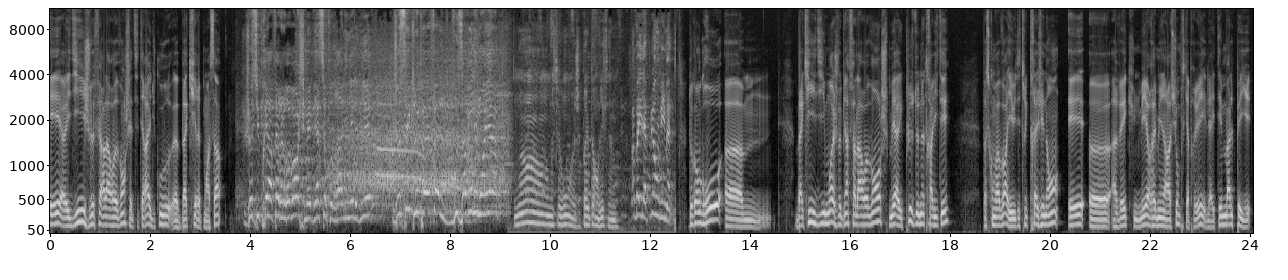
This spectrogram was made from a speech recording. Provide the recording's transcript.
Et euh, il dit Je veux faire la revanche, etc. Et du coup, euh, Baki répond à ça. Je suis prêt à faire une revanche, mais bien sûr, il faudra aligner les billets. Je sais que le PFL, vous avez les moyens. Non, non, non, mais c'est bon, j'ai pas hyper envie finalement. Ah bah il a plus envie maintenant. Donc en gros, euh, Baki dit moi je veux bien faire la revanche, mais avec plus de neutralité, parce qu'on va voir il y a eu des trucs très gênants et euh, avec une meilleure rémunération, parce qu'après il a été mal payé.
